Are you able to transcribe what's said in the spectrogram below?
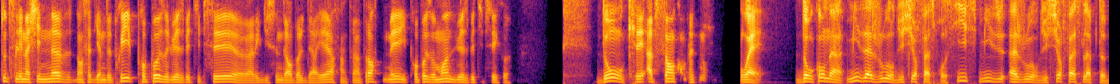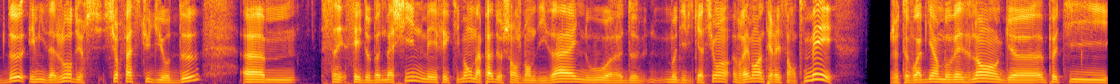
toutes les machines neuves dans cette gamme de prix proposent de l'USB type C euh, avec du Thunderbolt derrière, enfin peu importe, mais ils proposent au moins de l'USB type C quoi. Donc c'est absent complètement. Ouais. Donc on a mise à jour du Surface Pro 6, mise à jour du Surface Laptop 2 et mise à jour du Surface Studio 2. Euh, c'est de bonnes machines, mais effectivement on n'a pas de changement de design ou euh, de modification vraiment intéressante. Mais je te vois bien mauvaise langue, petit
